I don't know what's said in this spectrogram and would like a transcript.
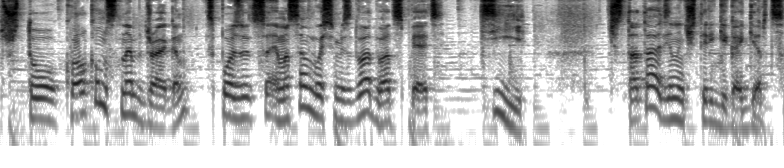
что Qualcomm Snapdragon используется MSM 8225T. Частота 1,4 ГГц.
